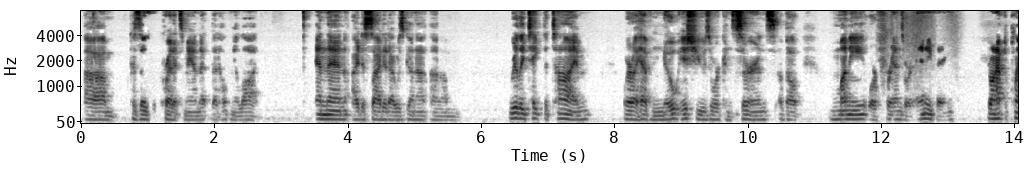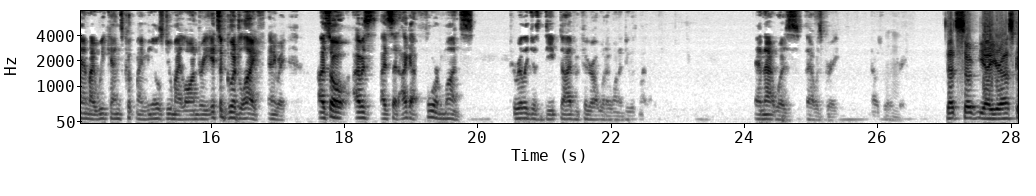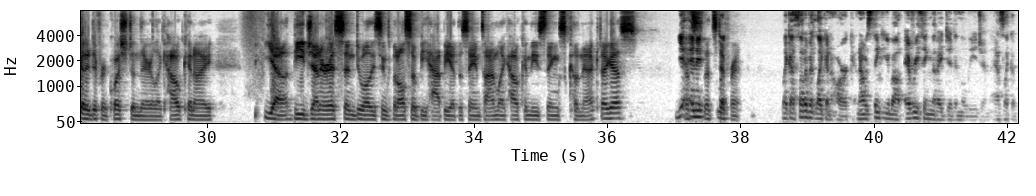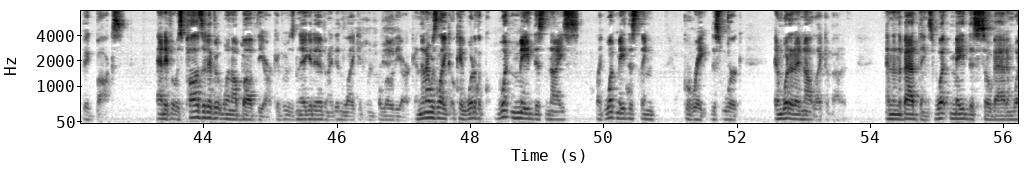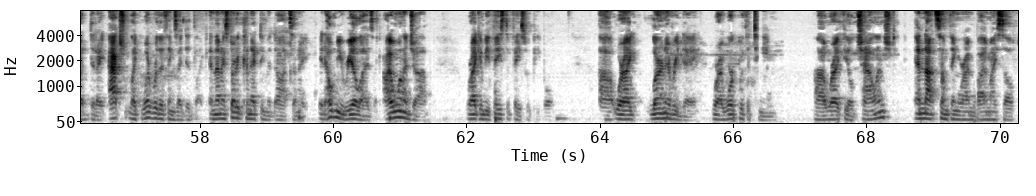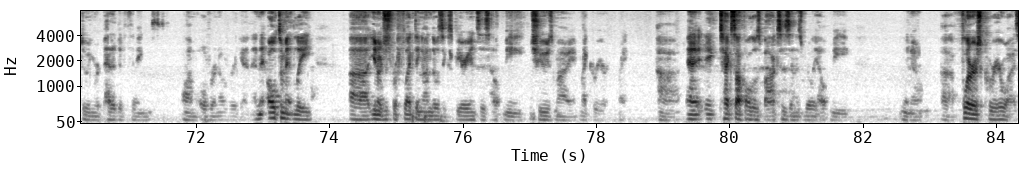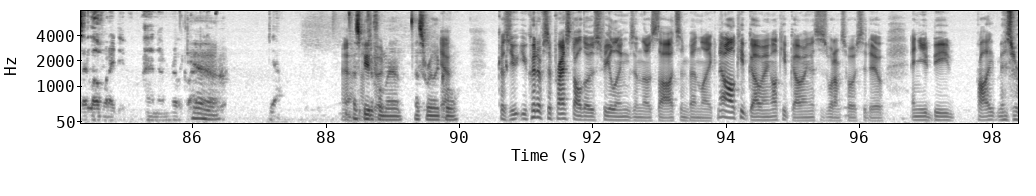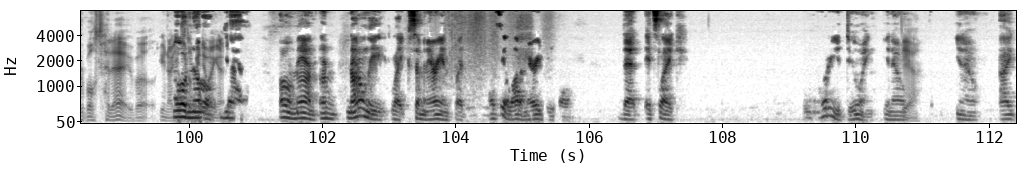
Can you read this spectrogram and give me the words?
Because those were credits man that, that helped me a lot. And then i decided i was going to um, really take the time where i have no issues or concerns about money or friends or anything don't have to plan my weekends cook my meals do my laundry it's a good life anyway uh, so i was i said i got four months to really just deep dive and figure out what i want to do with my life and that was that was great that was really great That's so yeah, you're asking a different question there. Like how can I yeah, be generous and do all these things, but also be happy at the same time? Like how can these things connect, I guess? yeah That's, and it, that's like, different. like I thought of it like an arc, and I was thinking about everything that I did in the Legion as like a big box. And if it was positive, it went above the arc. If it was negative and I didn't like it, it went below the arc. And then I was like, okay, what are the what made this nice? Like what made this thing great, this work? And what did I not like about it? And then the bad things. What made this so bad? And what did I actually like? What were the things I did like? And then I started connecting the dots, and I, it helped me realize like I want a job where I can be face to face with people, uh, where I learn every day, where I work with a team, uh, where I feel challenged, and not something where I'm by myself doing repetitive things um, over and over again. And ultimately, uh, you know, just reflecting on those experiences helped me choose my my career, right? Uh, and it, it checks off all those boxes and has really helped me, you know, uh, flourish career wise. I love what I do, and I'm really glad. Yeah. Yeah, That's beautiful, good. man. That's really Yeah. cool. Because you, you could have suppressed all those feelings and those thoughts and been like, no, I'll keep going. I'll keep going. This is what I'm supposed to do. And you'd be probably miserable today, but you know, you'd Oh still no, doing it. yeah. Oh man, and not only like seminarians, but I see a lot of married people that it's like what are you doing? You know, Yeah. you know, I,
